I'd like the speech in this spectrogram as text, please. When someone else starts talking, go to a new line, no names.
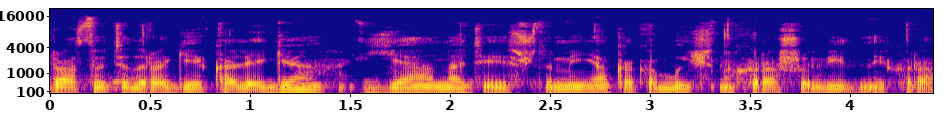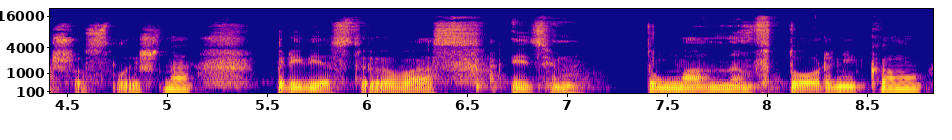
Здравствуйте, дорогие коллеги. Я надеюсь, что меня, как обычно, хорошо видно и хорошо слышно. Приветствую вас этим туманным вторником.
